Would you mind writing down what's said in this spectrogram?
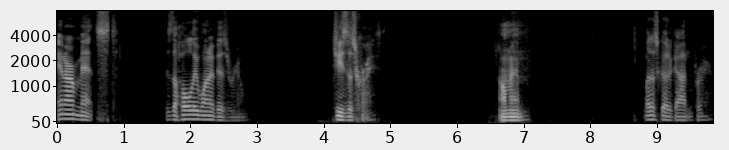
in our midst is the Holy One of Israel, Jesus Christ. Amen. Let us go to God in prayer.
